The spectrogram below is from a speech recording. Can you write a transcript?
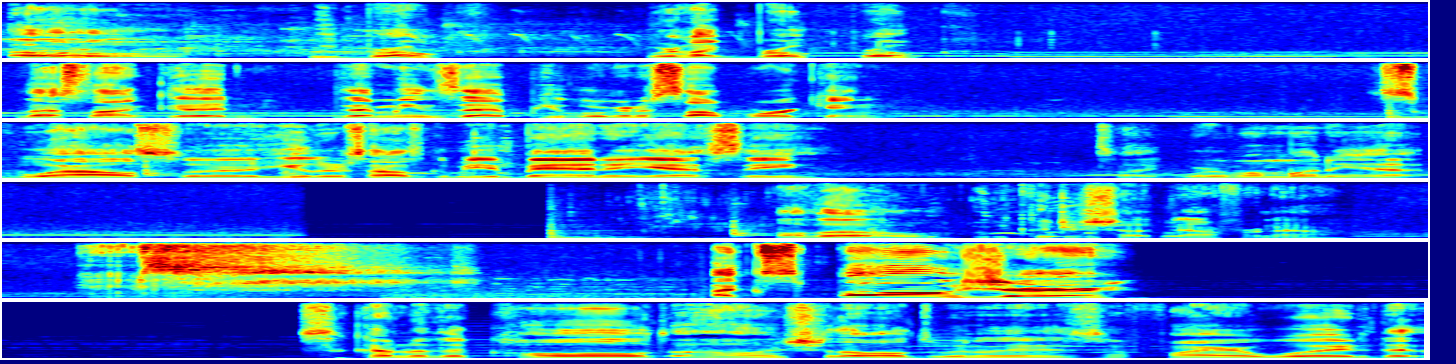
Oh, we broke. We're like broke, broke. That's not good. That means that people are gonna stop working. Schoolhouse or healer's house gonna be abandoned. Yeah, see? It's like, where's my money at? Although, we could just shut down for now. Exposure! Succumb to the cold. Oh, ensure that all dwindling is a firewood, that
